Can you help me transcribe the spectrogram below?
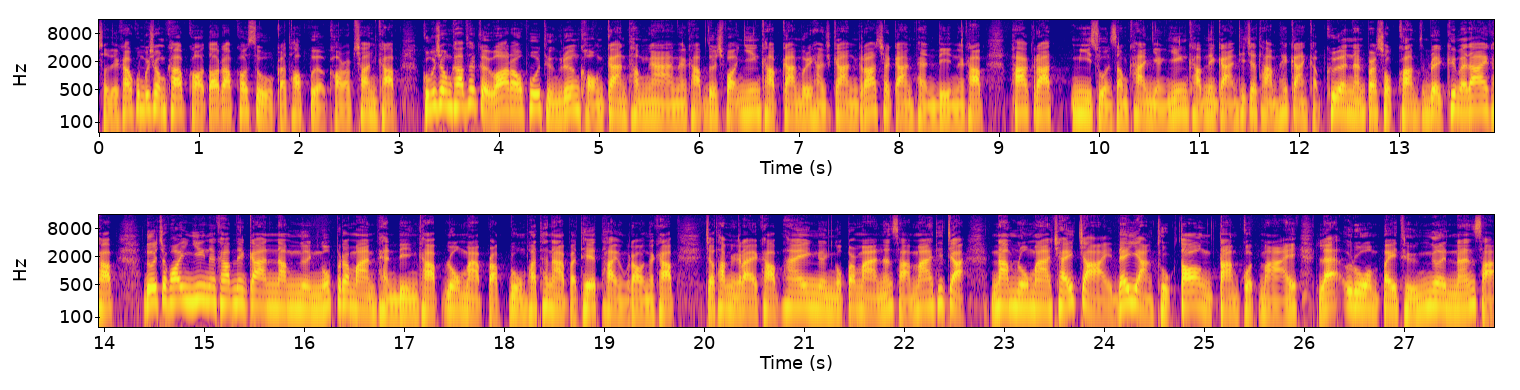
สวัสดีครับคุณผู้ชมครับ ขอต้อนรับเข้าสู่กระทบเปลือกคอร์รัปชันครับ คุณผู้ชมครับถ้าเกิดว่าเราพูดถึงเรื่องของการทำงานนะครับ โดยเฉพาะยิ่งครับการบริหารการราชการแผ่นดินนะครับ ภาครัฐมีส่วนสำคัญอย่างยิ่งครับในการที่จะทำให้การขับเคลื่อนนั้นประสบความสำเร็จขึ้นมาได้ครับ โดยเฉพาะยิ่งนะครับในการนำเงินงบประมาณแผ่นดินครับลงมาปรับปรุงพัฒนาประเทศไทยของเรานะครับ จะทำอย่างไรครับให้เงินงบประมาณนั้นสามารถที่จะนำลงมาใช้จ่ายได้อย่างถูกต้องตามกฎหมาย และรวมไปถึงเงินนั้นสา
